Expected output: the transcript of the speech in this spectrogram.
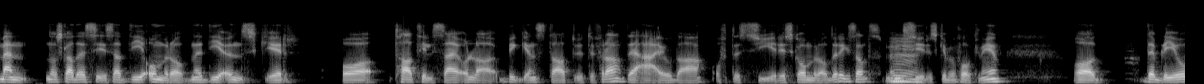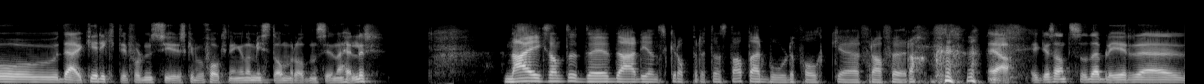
Men nå skal det sies at de områdene de ønsker å ta til seg og la, bygge en stat ut ifra, det er jo da ofte syriske områder, ikke sant, med den mm. syriske befolkningen. Og det blir jo Det er jo ikke riktig for den syriske befolkningen å miste områdene sine heller. Nei, ikke sant. Det, der de ønsker å opprette en stat, der bor det folk eh, fra før av. ja, ikke sant. Så det blir eh,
